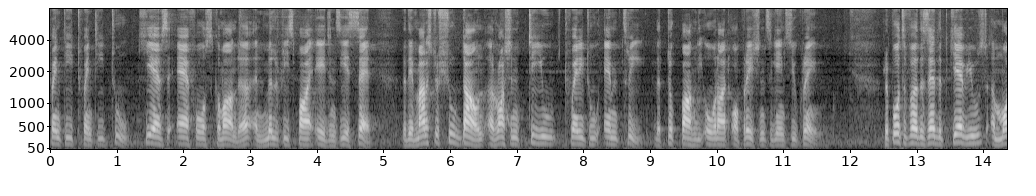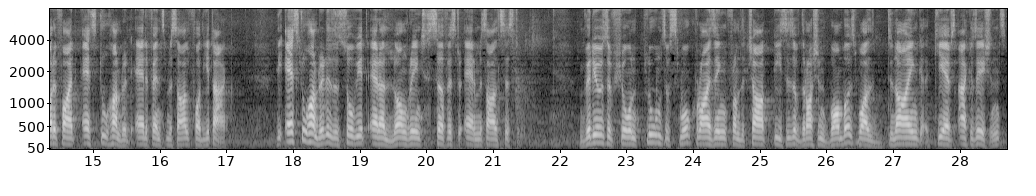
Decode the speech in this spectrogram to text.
2022, Kiev's Air Force commander and military spy agency has said that they managed to shoot down a Russian Tu-22M3 that took part in the overnight operations against Ukraine. Reports have further said that Kiev used a modified S-200 air defense missile for the attack. The S-200 is a Soviet-era long-range surface-to-air missile system. Videos have shown plumes of smoke rising from the charred pieces of the Russian bombers while denying Kiev's accusations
